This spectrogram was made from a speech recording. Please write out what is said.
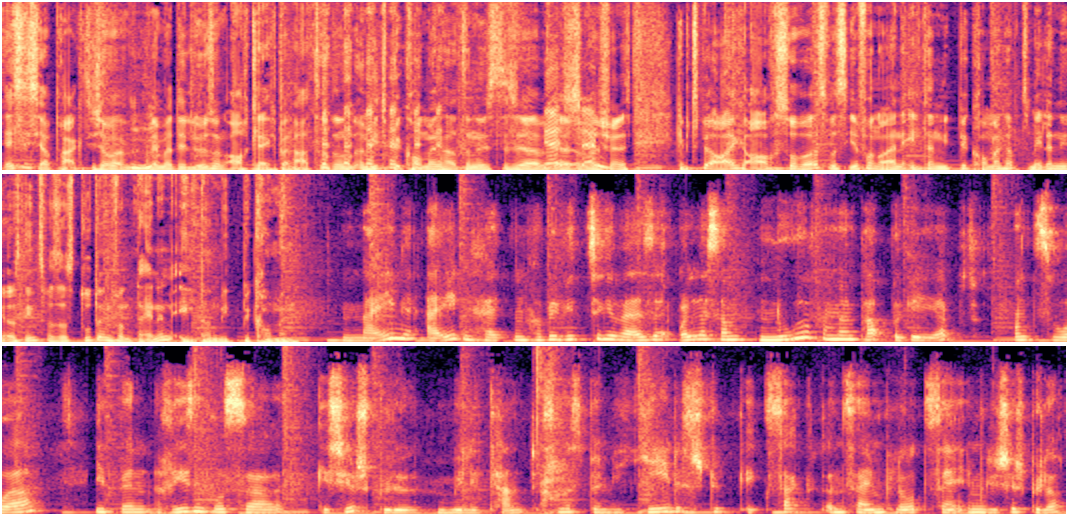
Das ist ja praktisch, aber wenn man die Lösung auch gleich parat hat und mitbekommen hat, dann ist das ja, Ja, äh, schön. was Schönes. Gibt es bei euch auch sowas, was ihr von euren Eltern mitbekommen habt? Melanie aus Linz, was hast du denn von deinen Eltern mitbekommen? Meine Eigenheiten habe ich witzigerweise allesamt nur von meinem Papa geerbt. Und zwar, ich bin riesengroßer Geschirrspülmilitant. Es muss bei mir jedes Stück exakt an seinem Platz sein im Geschirrspüler.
